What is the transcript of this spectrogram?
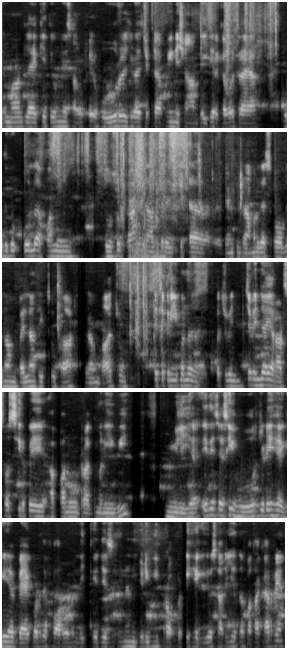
ਰਿਮਾਂਡ ਲੈ ਕੇ ਤੇ ਉਹਨੇ ਸਾਨੂੰ ਫਿਰ ਹੋਰ ਜਿਹੜਾ ਚਿੱਟਾ ਆਪਣੀ ਨਿਸ਼ਾਨਦੇਹੀ ਤੇ ਰਿਕਵਰ ਕਰਾਇਆ, ਉਹਦੇ ਕੋਲ ਕੁੱਲ ਆਪਾਂ ਨੂੰ 261 ਗ੍ਰਾਮ ਫਿਰ ਚਿੱਟਾ, ਜਾਣੀ ਕਿ ਬਰਾਮਦ ਹੋਇਆ 100 ਗ੍ਰਾਮ ਪਹਿਲਾਂ ਤੇ 161 ਗ੍ਰਾਮ ਬਾਅਦ ਚੋਂ, ਤੇ ਤਕਰੀਬਨ 55880 ਰੁਪਏ ਆਪਾਂ ਨੂੰ ਡਰੱਗ ਮਨੀ ਵੀ ਮਿਲੀ ਹੈ। ਇਹਦੇ ਚ ਅਸੀਂ ਹੋਰ ਜਿਹੜੇ ਹੈਗੇ ਆ ਬੈਕਵਰਡ ਤੇ ਫਾਰਵਰਡ ਲਿੰਕੇजेस ਇਹਨਾਂ ਦੀ ਜਿਹੜੀ ਵੀ ਪ੍ਰਾਪਰਟੀ ਹੈਗੀ ਉਹ ਸਾਰੀ ਇਹਦਾ ਪਤਾ ਕਰ ਰਹੇ ਹਾਂ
